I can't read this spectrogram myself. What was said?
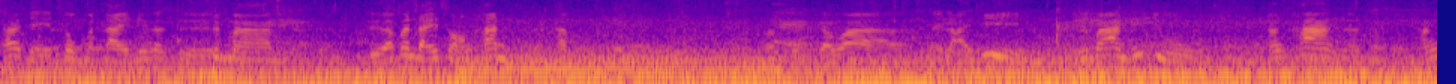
ถ้าจะเห็นตรงบันไดนี่ก็คือขึ้นมาเหลือบันไดสองขั้นนะครับก็เหมือนกับว่า หลายที่หรือบ้านที่อยู่ข้างๆนะครับทั้ง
